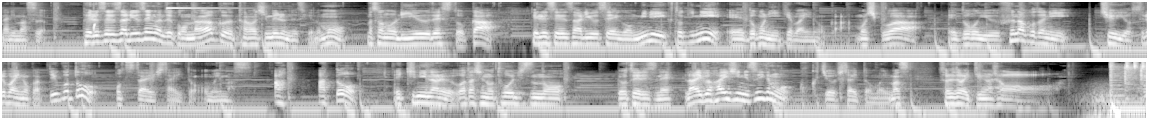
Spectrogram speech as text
なります。ペルセウス流星群ってこう長く楽しめるんですけども、まあ、その理由ですとか、ペルセウス流星群を見に行くときに、えーどこに行けばいいのか、もしくは、えーどういうふうなことに注意をすればいいのかっていうことをお伝えしたいと思います。あ、あと、えー気になる私の当日の予定ですね。ライブ配信についても告知をしたいと思います。それでは行ってみましょう。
